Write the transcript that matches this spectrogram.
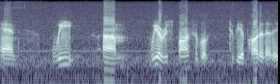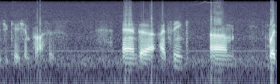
and we um, we are responsible to be a part of that education process. And uh, I think um, what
